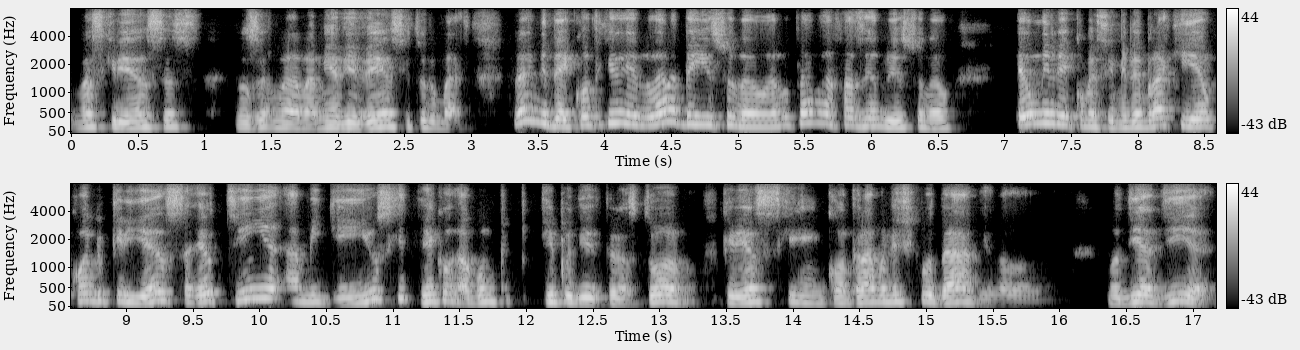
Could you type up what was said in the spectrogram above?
nas crianças, na, na, minha vivência e tudo mais. Aí me dei conta que não era bem isso, não, eu não estava fazendo isso, não. Eu me comecei a me lembrar que eu, quando criança, eu tinha amiguinhos que tinham algum tipo de transtorno, crianças que encontravam dificuldade no, no dia a dia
